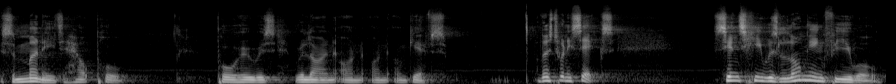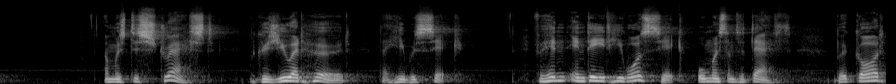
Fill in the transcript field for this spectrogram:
some money to help Paul. Paul, who was relying on, on, on gifts. Verse 26 Since he was longing for you all and was distressed because you had heard that he was sick. For him, indeed, he was sick, almost unto death. But God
